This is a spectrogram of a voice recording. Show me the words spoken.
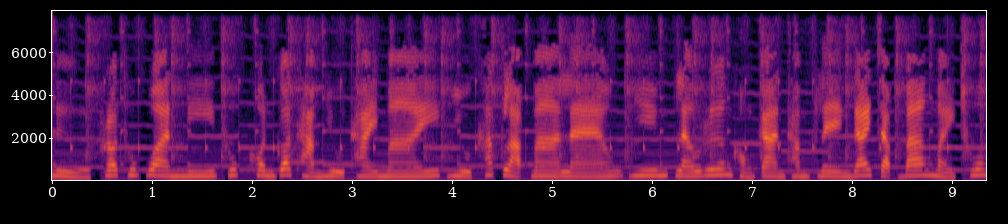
หนึ่ง เพราะทุกวันนี้ทุกคนก็ถามอยู่ไทยไหมอยู่ค่ะกลับมาแล้ว ยิ้มแล้วเรื่องของการทำเพลงได้จับบ้างไหมช่วง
